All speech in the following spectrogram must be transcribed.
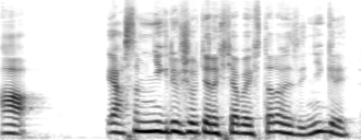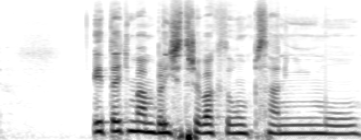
A já jsem nikdy v životě nechtěla být v televizi, nikdy. I teď mám blíž třeba k tomu psanému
